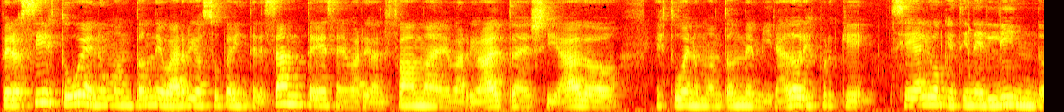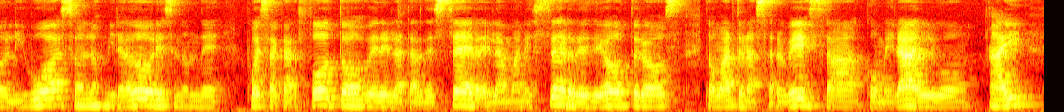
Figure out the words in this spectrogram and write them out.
pero sí estuve en un montón de barrios súper interesantes, en el barrio de Alfama, en el barrio Alto, en el Chiado. Estuve en un montón de miradores porque si hay algo que tiene lindo Lisboa son los miradores en donde puedes sacar fotos, ver el atardecer, el amanecer desde otros, tomarte una cerveza, comer algo. Hay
